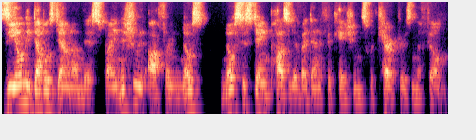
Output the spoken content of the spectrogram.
Z only doubles down on this by initially offering no, no sustained positive identifications with characters in the film.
